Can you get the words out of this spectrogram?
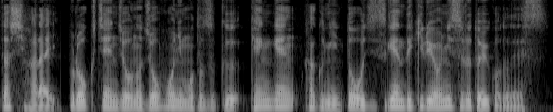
た支払い、ブロックチェーン上の情報に基づく権限確認等を実現できるようにするということです。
